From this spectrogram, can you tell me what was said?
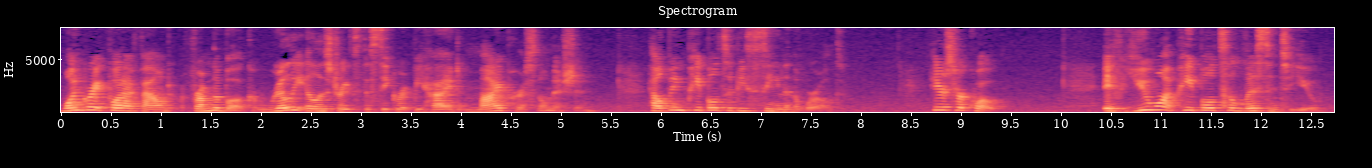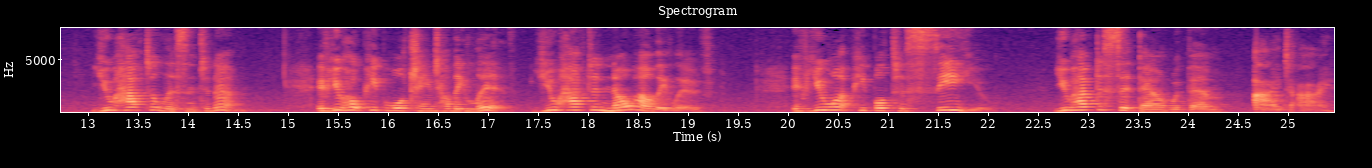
One great quote I found from the book really illustrates the secret behind my personal mission, helping people to be seen in the world. Here's her quote If you want people to listen to you, you have to listen to them. If you hope people will change how they live, you have to know how they live. If you want people to see you, you have to sit down with them eye to eye.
